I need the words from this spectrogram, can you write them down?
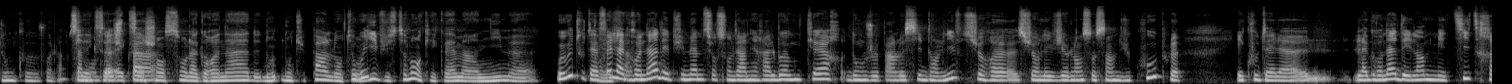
Donc euh, voilà, ça avec, sa, avec sa chanson La Grenade, dont, tu parles dans ton livre justement, qui est quand même un hymne. Euh, oui, oui, tout à fait, La Grenade, et puis même sur son dernier album Cœur, dont je parle aussi dans le livre, sur, euh, sur les violences au sein du couple. Écoute, elle La Grenade est l'un de mes titres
